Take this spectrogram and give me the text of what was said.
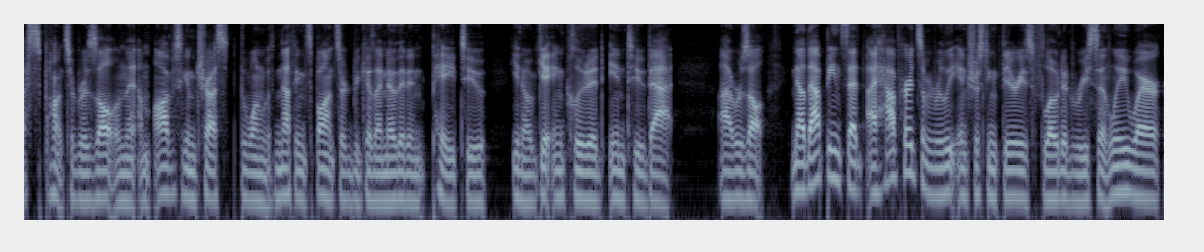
a sponsored result in it, I'm obviously going to trust the one with nothing sponsored because I know they didn't pay to you know get included into that uh, result. Now that being said, I have heard some really interesting theories floated recently where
